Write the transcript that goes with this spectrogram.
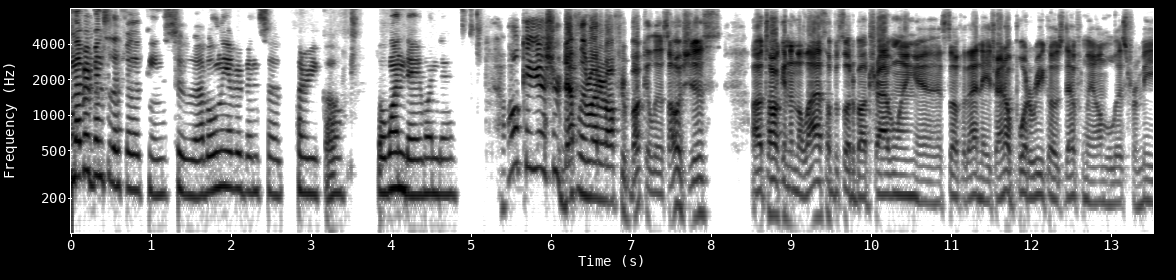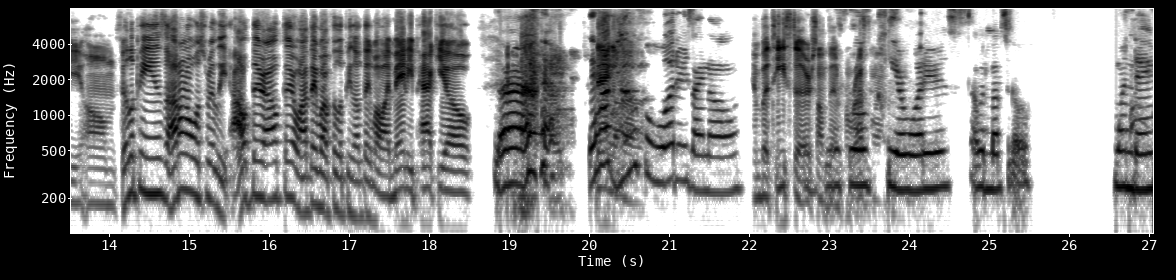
never been to the Philippines too. I've only ever been to Puerto Rico, but one day, one day. Okay, yeah, sure. Definitely write it off your bucket list. I was just uh, talking in the last episode about traveling and stuff of that nature. I know Puerto Rico is definitely on the list for me. Um, Philippines, I don't know what's really out there out there. When I think about Philippines, I'm thinking about like Manny Pacquiao. Uh, they have beautiful waters, I know. And Batista or something. Beautiful clear waters. I would love to go one day.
